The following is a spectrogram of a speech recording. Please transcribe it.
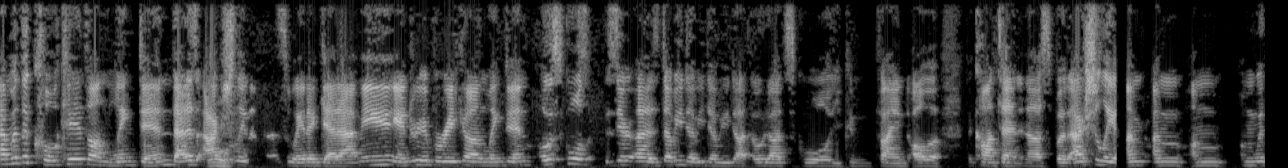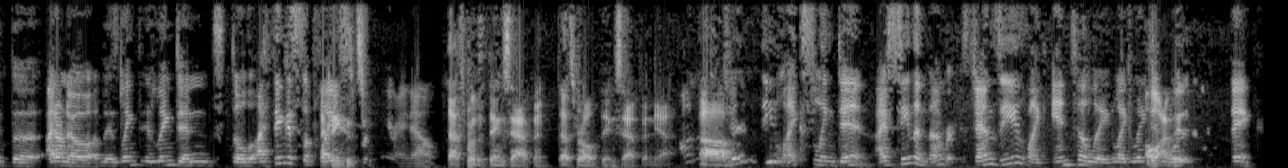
I'm with the cool kids on LinkedIn. That is actually Ooh. the best way to get at me. Andrea Barrica on LinkedIn. O School's zero, uh, is www.o.school. You can find all the, the content in us. But actually, I'm I'm I'm I'm with the I don't know. Is LinkedIn still? I think it's the place it's, for me right now. That's where the things happen. That's where all the things happen. Yeah. Um, Gen Z likes LinkedIn. I've seen the numbers. Gen Z is like into like like LinkedIn. Oh, I think.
